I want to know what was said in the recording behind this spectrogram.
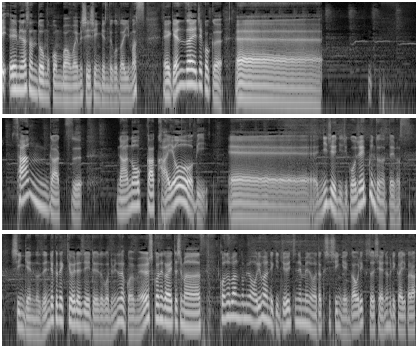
い、えー、皆さんどうもこんばんは、MC 信玄でございます。えー、現在時刻、えー、3月7日火曜日、えー、22時51分となっております。信玄の全力絶叫ラジーというところで皆さん声もよろしくお願いいたします。この番組はオリファン歴11年目の私信玄がオリックスの試合の振り返りから、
